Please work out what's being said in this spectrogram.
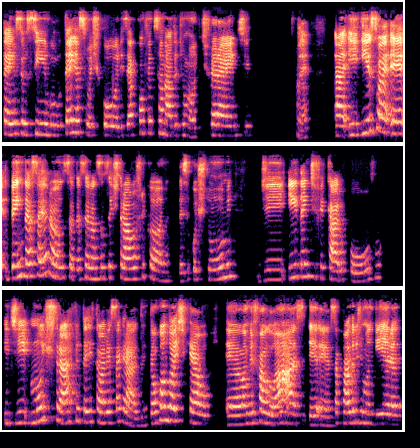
tem o seu símbolo, tem as suas cores, é confeccionada de um modo diferente, né? Ah, e isso é, é bem dessa herança, dessa herança ancestral africana, desse costume de identificar o povo e de mostrar que o território é sagrado. Então, quando a Esquel ela me falou, ah, é, essa quadra de mangueira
